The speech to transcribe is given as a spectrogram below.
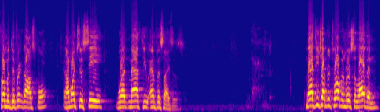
from a different gospel, and I want you to see what Matthew emphasizes. Matthew chapter 12 and verse 11.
